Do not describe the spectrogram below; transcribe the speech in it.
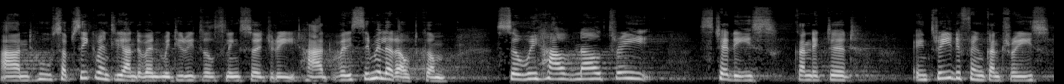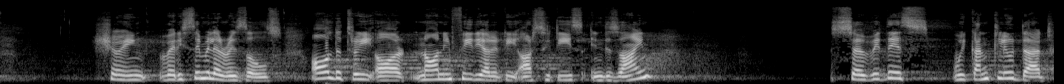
and who subsequently underwent midurethral sling surgery had very similar outcome. So we have now three studies conducted in three different countries showing very similar results. All the three are non inferiority RCTs in design. So, with this, we conclude that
